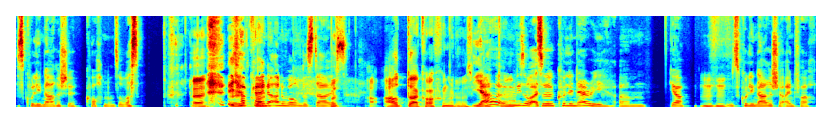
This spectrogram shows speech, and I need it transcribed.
das kulinarische Kochen und sowas. Äh, Ich äh, habe cool. keine Ahnung, warum das da Was? ist. Outdoor kochen oder was? Ja, Outdoor- irgendwie so. Also Culinary. Ähm, ja, Mhm. das Kulinarische einfach.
